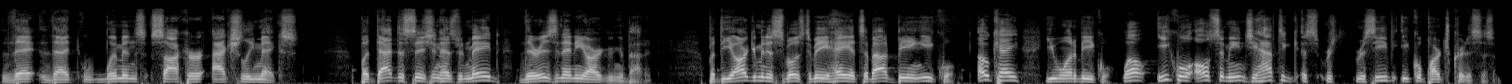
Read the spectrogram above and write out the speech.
that that women's soccer actually makes. But that decision has been made. There isn't any arguing about it. But the argument is supposed to be, hey, it's about being equal. Okay, you want to be equal. Well, equal also means you have to receive equal parts criticism.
